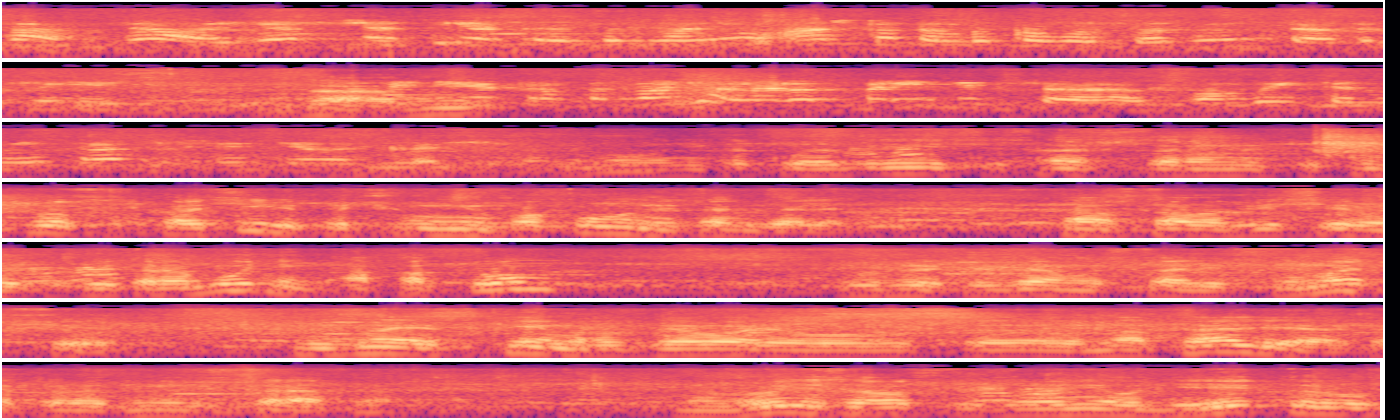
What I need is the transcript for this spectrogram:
Так, да, я сейчас директору позвоню. А что там руководство? Администратор же есть. Да, Я мы- директору позвоню, она распорядится вам выйти администратор, все сделать красиво. Ну, никакой агрессии с нашей стороны. То есть мы просто спросили, почему не упакованы и так далее. Там стал агрессировать какой-то работник, а потом, уже когда мы стали снимать все, не знаю, с кем разговаривала вот, э, Наталья, которая администратор, но вроде что звонила директору,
